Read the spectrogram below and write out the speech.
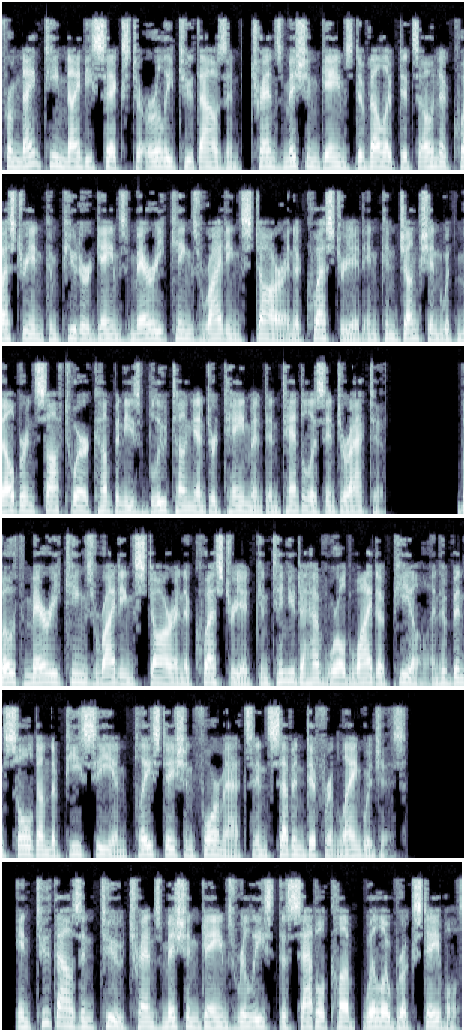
From 1996 to early 2000, Transmission Games developed its own equestrian computer games Mary King's Riding Star and Equestriad in conjunction with Melbourne software companies Blue Tongue Entertainment and Tantalus Interactive. Both Mary King's Riding Star and Equestriad continue to have worldwide appeal and have been sold on the PC and PlayStation formats in seven different languages. In 2002 Transmission Games released the Saddle Club – Willowbrook Stables,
